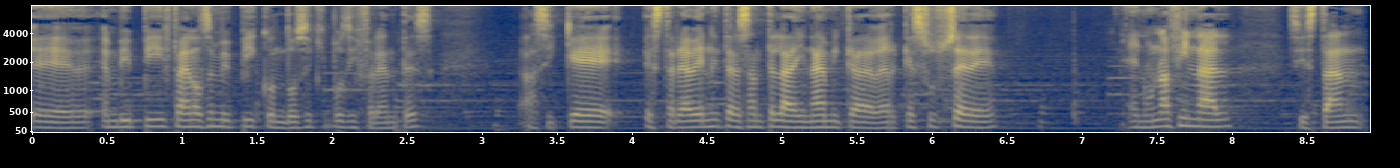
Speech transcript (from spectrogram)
eh, MVP, Finals MVP con dos equipos diferentes. Así que estaría bien interesante la dinámica de ver qué sucede en una final si están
